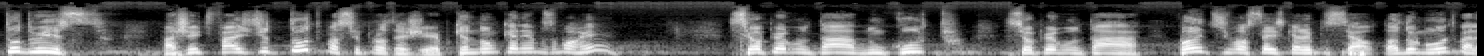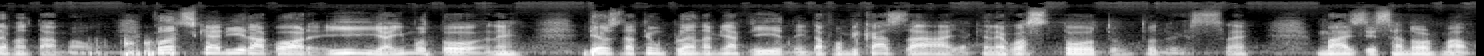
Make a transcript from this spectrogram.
tudo isso. A gente faz de tudo para se proteger, porque não queremos morrer. Se eu perguntar num culto, se eu perguntar quantos de vocês querem ir para o céu, todo mundo vai levantar a mão. Quantos querem ir agora? Ih, aí mudou, né? Deus ainda tem um plano na minha vida, ainda vou me casar, aquele negócio todo, tudo isso, né? Mas isso é normal.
